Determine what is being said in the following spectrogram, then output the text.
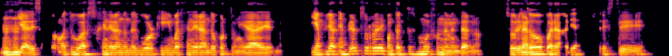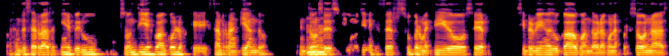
Ujú, Ya de esa forma tú vas generando networking, vas generando oportunidades, ¿no? Y ampliar, ampliar tu red de contactos es muy fundamental, ¿no? Sobre Claro. todo para áreas este, bastante cerradas. Aquí en el Perú son 10 bancos los que están rankeando, entonces uno tiene que estar súper metido, ser siempre bien educado cuando habla con las personas,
